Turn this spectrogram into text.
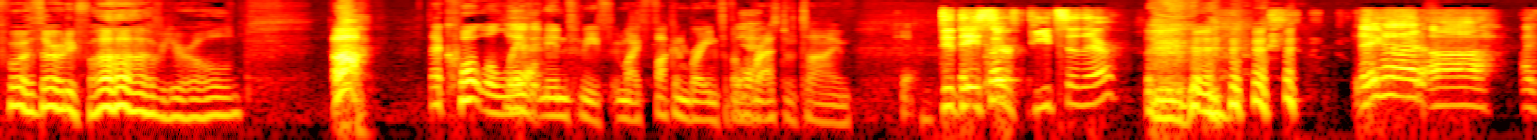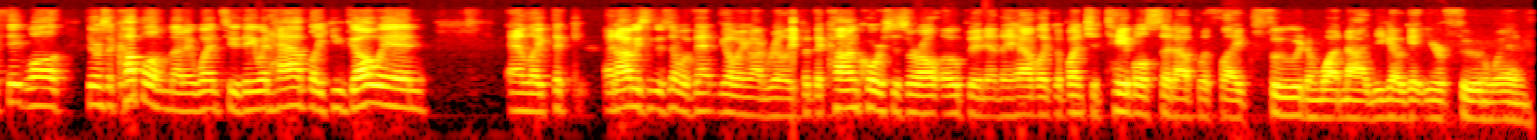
for a 35 year old. Ah! That quote will live Yeah. in infamy in my fucking brain for the Yeah. rest of time. Did they They could- serve pizza there? They had, uh, I think, well, there was a couple of them that I went to. They would have like you go in, and like the, and obviously there's no event going on really, but the concourses are all open, and they have like a bunch of tables set up with like food and whatnot. You go get your food and win.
